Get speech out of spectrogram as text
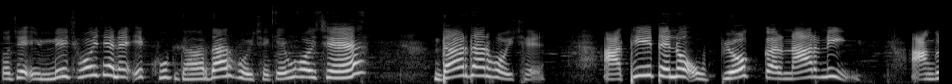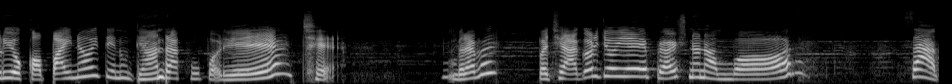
તો જે ઇલ્લીજ હોય છે ને, એ ખૂબ ધારદાર હોય છે. કેવું હોય છે? ધારદાર હોય છે. આથી તેનો ઉપયોગ કરનારની આંગળીઓ કપાઈ ન હોય તેનું ધ્યાન રાખવું પડે છે. બરાબર? પછી આગળ જોઈએ પ્રશ્ન નંબર સાત.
